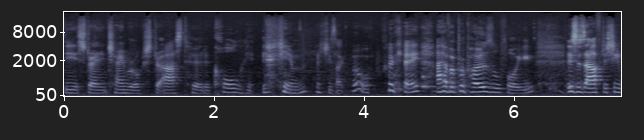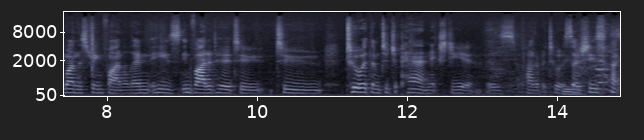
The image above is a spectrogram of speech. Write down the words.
the Australian Chamber Orchestra, asked her to call hi- him, and she's like, "Oh, okay, I have a proposal for you." This is after she won the string final, and he's invited her to to tour with them to Japan next year as part of a tour. So Mm. she's like,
